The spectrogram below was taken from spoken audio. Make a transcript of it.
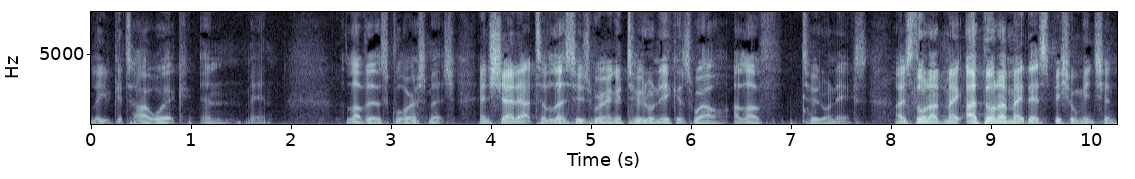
lead guitar work and man, I love that. It's glorious, Mitch. And shout out to Liz who's wearing a turtleneck as well. I love turtlenecks. I just thought I'd make I thought I'd make that special mention.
